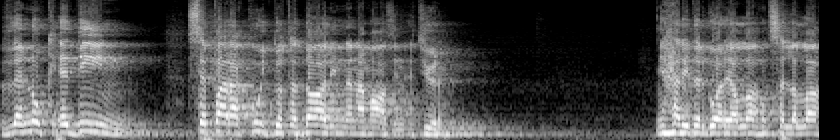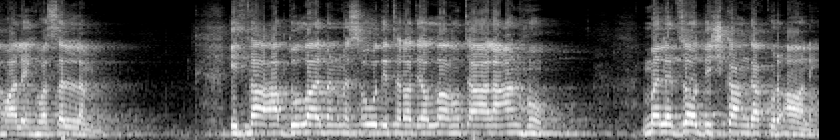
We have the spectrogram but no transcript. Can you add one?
dhe nuk e dinë se para kujt do të dalin në namazin e tyre. Një herë i dërguari i Allahut sallallahu alaihi wasallam i tha Abdullah ibn Mesudit radiallahu ta'ala anhu më lexo diçka nga Kurani.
